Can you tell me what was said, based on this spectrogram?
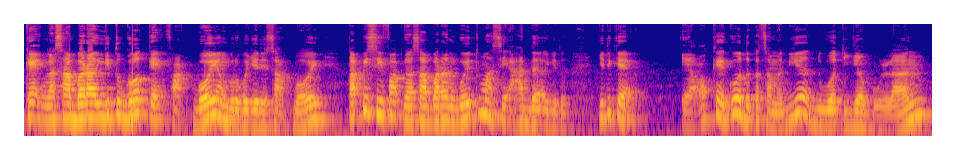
kayak nggak sabaran gitu gue kayak fuckboy yang berubah jadi subboy tapi sifat nggak sabaran gue itu masih ada gitu. Jadi kayak ya oke okay, gue deket sama dia 2-3 bulan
